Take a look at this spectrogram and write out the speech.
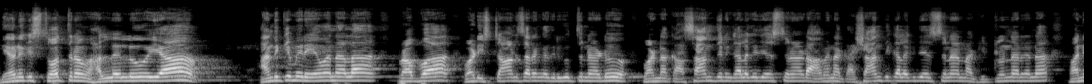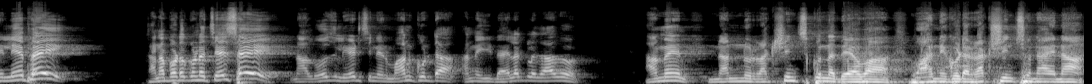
దేవునికి స్తోత్రం. హల్లెలూయా. అందుకే మీరు ఏమనాలా? ప్రభా వాడు ఇష్టానుసారంగా తిరుగుతున్నాడు. వాడు నాకు అశాంతిని కలగజేస్తున్నాడు. ఆమె నాకు అశాంతి కలగజేస్తున్నాడు. నాకు ఇట్లున్నారైనా? వాడిని లేపాయి. కనపడకుండా చేసేయి. నా రోజులు ఏడ్చి నేను మానుకుంటా అన్న ఈ డైలాగ్లు కాదు. ఆమెన్. నన్ను రక్షించుకున్న దేవా వాణ్ణి కూడా రక్షించు నాయన.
